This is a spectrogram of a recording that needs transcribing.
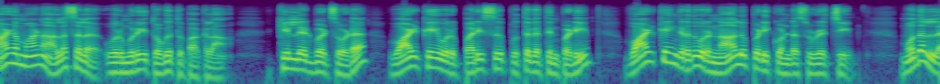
ஆழமான அலசல ஒரு முறை தொகுத்து பார்க்கலாம். கில் எட்வர்ட்ஸோட வாழ்க்கை ஒரு பரிசு புத்தகத்தின்படி வாழ்க்கைங்கிறது ஒரு நாலு படி கொண்ட சுழற்சி. முதல்ல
